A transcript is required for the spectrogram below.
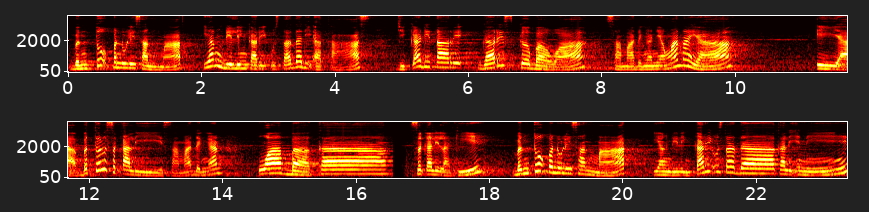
bentuk penulisan mat yang dilingkari ustazah di atas jika ditarik garis ke bawah, sama dengan yang mana ya? Iya, betul sekali. Sama dengan wabaka. Sekali lagi, bentuk penulisan mat yang dilingkari ustazah kali ini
